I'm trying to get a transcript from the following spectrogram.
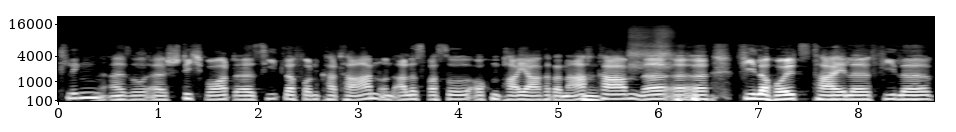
klingen. Mhm. Also äh, Stichwort äh, Siedler von Katan und alles, was so auch ein paar Jahre danach mhm. kam. Ne? Äh, äh viele Holzteile, viele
